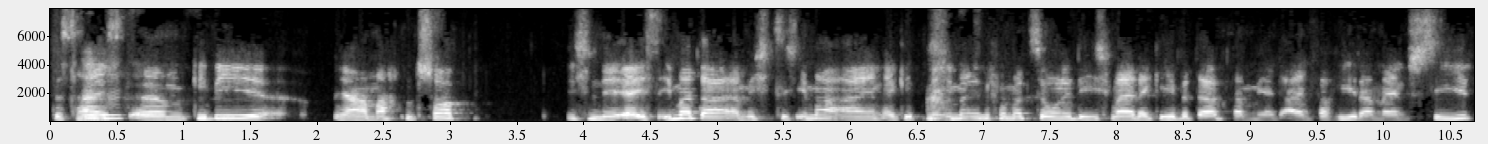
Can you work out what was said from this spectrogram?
Das mhm. heißt, mhm. ähm, Gibi ja, macht einen Job. Ich, ne, er ist immer da, er mischt sich immer ein, er gibt mir immer Informationen, die ich weitergebe, damit einfach jeder Mensch sieht,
